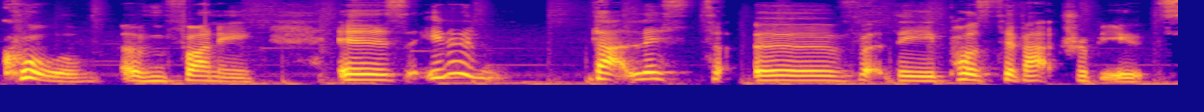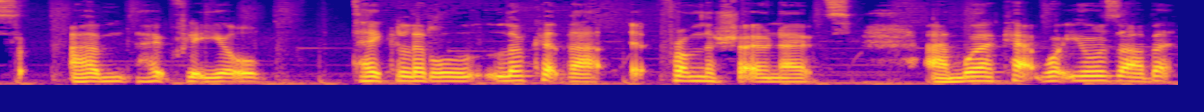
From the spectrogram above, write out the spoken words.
cool and funny is, you know, that list of the positive attributes. Um, hopefully, you'll take a little look at that from the show notes and work out what yours are. But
